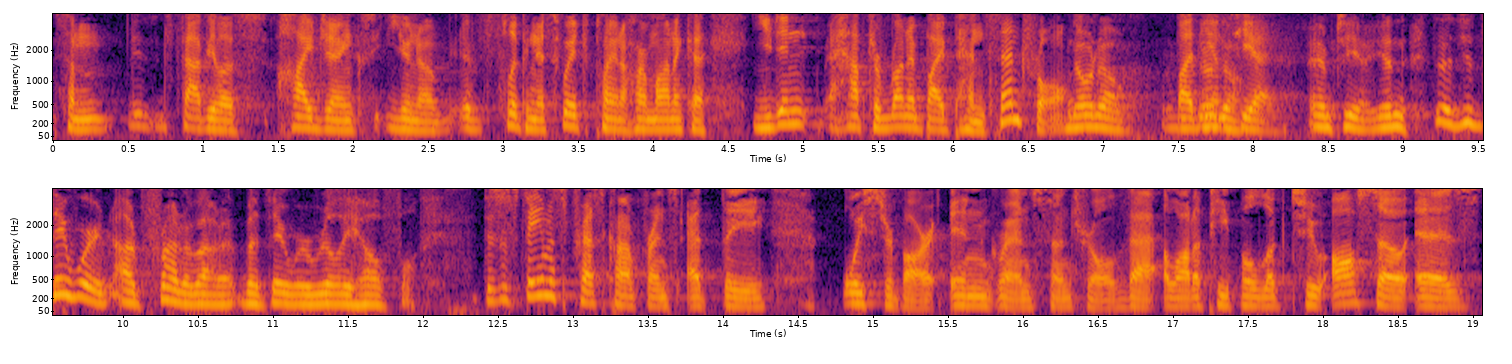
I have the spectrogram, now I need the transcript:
some fabulous hijinks, you know, flipping a switch, playing a harmonica, you didn't have to run it by Penn Central. No, no, by the no, MTA. No. MTA, and they weren't out front about it, but they were really helpful. There's this famous press conference at the Oyster Bar in Grand Central that a lot of people look to also as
